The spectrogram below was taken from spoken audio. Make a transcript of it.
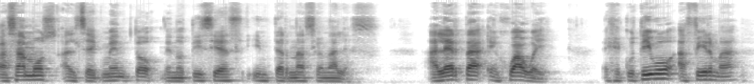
Pasamos al segmento de noticias internacionales. Alerta en Huawei. Ejecutivo afirma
